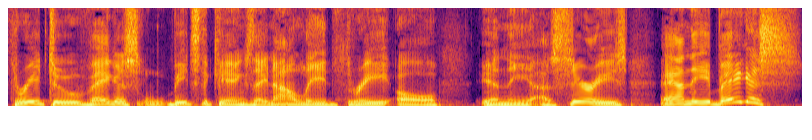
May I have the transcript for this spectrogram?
3-2. Vegas beats the Kings. They now lead 3-0 in the uh, series. And the Vegas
